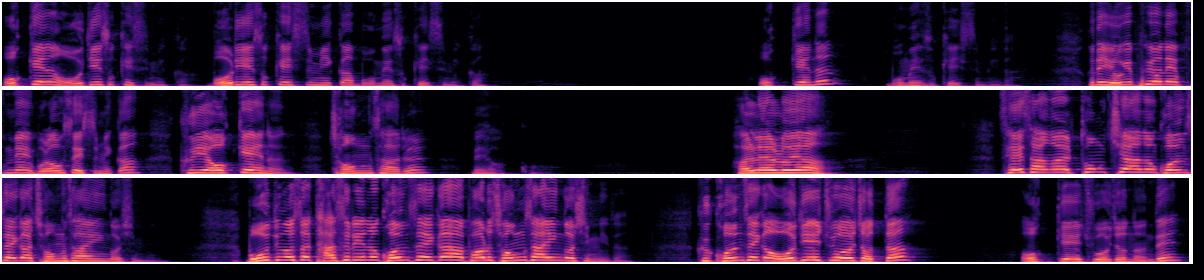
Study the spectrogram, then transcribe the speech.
어깨는 어디에 속해 있습니까? 머리에 속해 있습니까? 몸에 속해 있습니까? 어깨는 몸에 속해 있습니다. 근데 여기 표현에 분명히 뭐라고 써 있습니까? 그의 어깨에는 정사를 메었고. 할렐루야. 세상을 통치하는 권세가 정사인 것입니다. 모든 것을 다스리는 권세가 바로 정사인 것입니다. 그 권세가 어디에 주어졌다? 어깨에 주어졌는데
